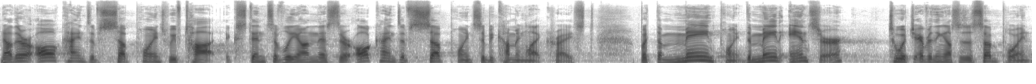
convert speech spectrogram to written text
Now, there are all kinds of subpoints. We've taught extensively on this. There are all kinds of subpoints to becoming like Christ. But the main point, the main answer to which everything else is a subpoint,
